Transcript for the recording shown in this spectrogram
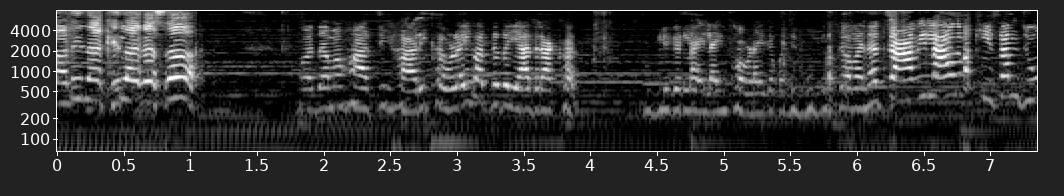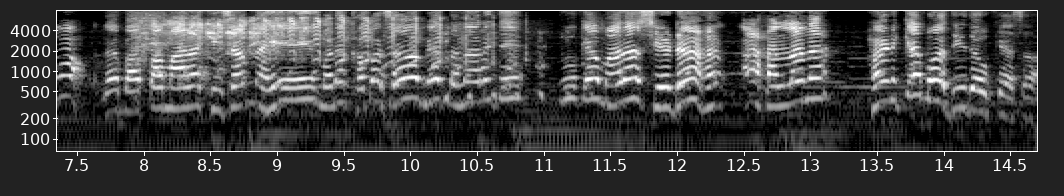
પાડી નાખી લાગે છે. બધામાં હાચી હારી ખવડાવી હોત તો યાદ રાખત. ડુપ્લિકેટ લાઈ લાઈન ખવડાવી તો પછી ભૂલી જવાના ચાવી લાવો તો ખિસ્સામાં જુઓ. એટલે બાપા મારા ખિસ્સામાં નહીં. મને ખબર છે મેં તને તે તું કે મારા શેઢા હ- આ હલ્લાને હણકે બોધી દઉં કે છે.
